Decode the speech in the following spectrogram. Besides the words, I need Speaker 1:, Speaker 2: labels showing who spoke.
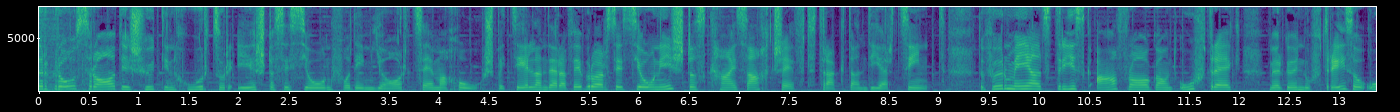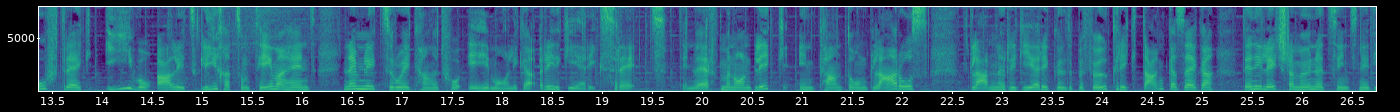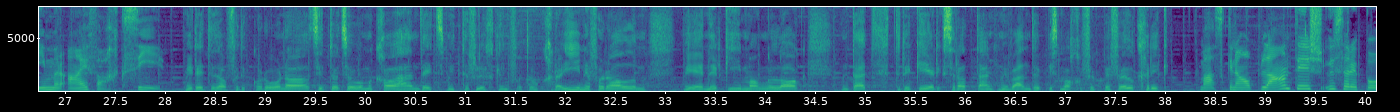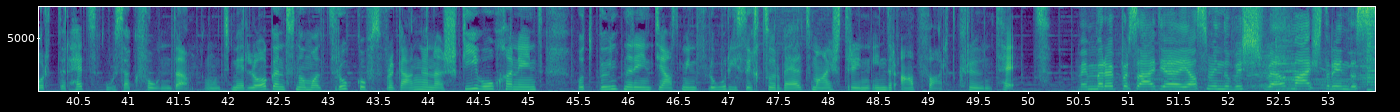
Speaker 1: Der Grosse Rat ist heute in Chur zur ersten Session von dem Jahr zusammengekommen. Speziell an dieser Februarsession ist, dass keine Sachgeschäfte traktandiert sind. Dafür mehr als 30 Anfragen und Aufträge. Wir gehen auf drei so Aufträge ein, die alle das Gleiche zum Thema haben, nämlich die Zurückhalt von ehemaligen Regierungsräten. Dann werfen wir noch einen Blick in den Kanton Glarus. Die Glarner Regierung will der Bevölkerung Danke sagen, denn die letzten Monate sind nicht immer einfach gewesen.
Speaker 2: Wir reden auch von der Corona-Situation, die wir hatten, jetzt mit den Flüchtlingen von der Ukraine vor allem, mit Energiemangellage. Und da hat der Regierungsrat gedacht, wir wollen etwas machen für die Bevölkerung.
Speaker 1: Was genau geplant ist, unser Reporter hat es herausgefunden. Und wir schauen nochmal zurück auf das vergangene Skiwochenende, wo die Bündnerin Jasmin Fluri sich zur Weltmeisterin in der Abfahrt gekrönt hat.
Speaker 3: Wenn mir jemand sagt, ja, Jasmin, du bist Weltmeisterin, das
